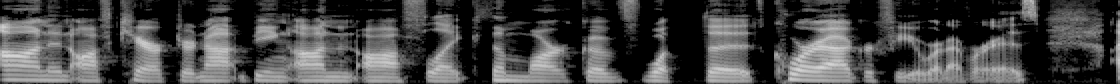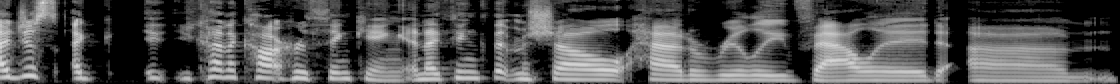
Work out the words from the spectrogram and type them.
on and off character, not being on and off like the mark of what the choreography or whatever is. I just I, it, you kind of caught her thinking, and I think that Michelle had a really valid um,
